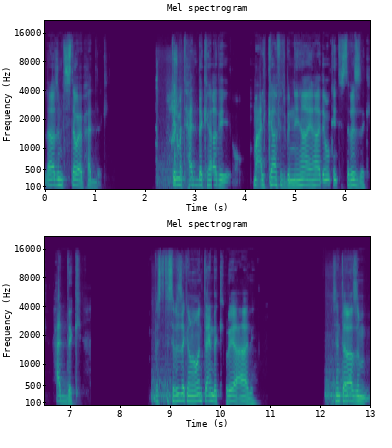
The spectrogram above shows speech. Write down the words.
لازم تستوعب حدك. كلمة حدك هذه مع الكافل بالنهاية هذه ممكن تستفزك حدك. بس تستفزك لما أنت عندك كبرياء عالي. بس أنت لازم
